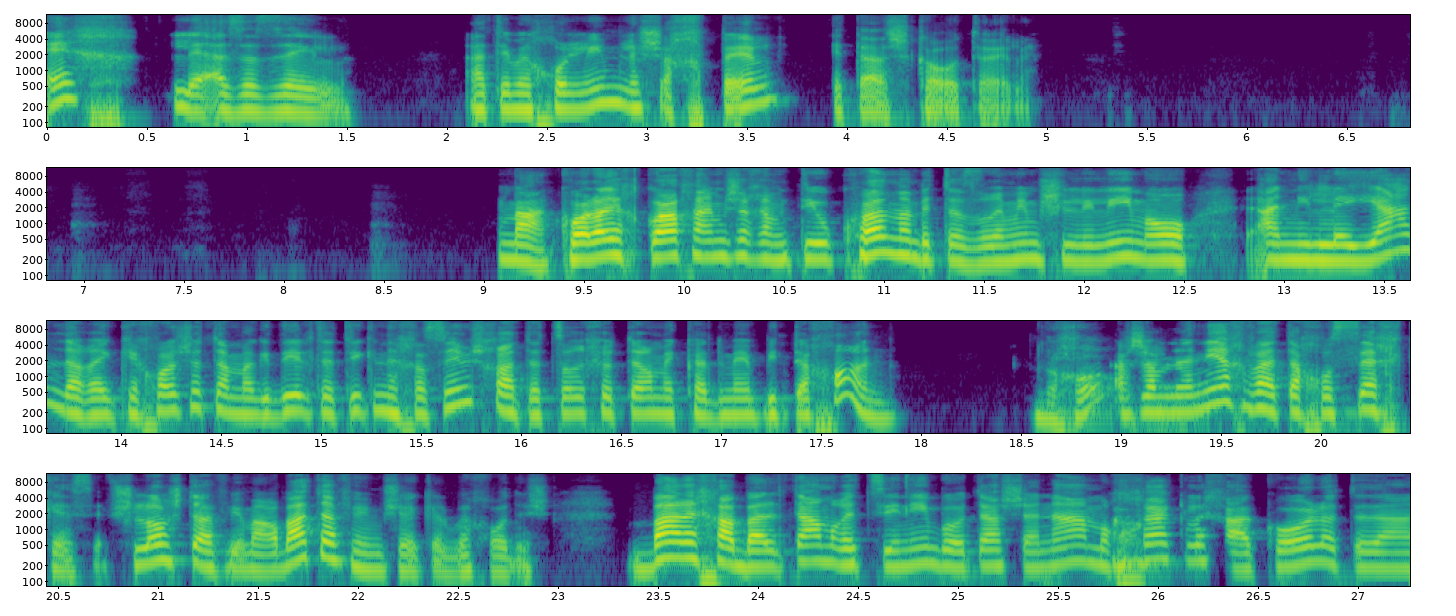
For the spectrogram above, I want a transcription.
איך לעזאזל אתם יכולים לשכפל את ההשקעות האלה? מה, כל, כל החיים שלכם תהיו כל הזמן בתזרימים שליליים, או אני ליד, הרי ככל שאתה מגדיל את התיק נכסים שלך, אתה צריך יותר מקדמי ביטחון. נכון? עכשיו נניח ואתה חוסך כסף, 3,000, 4,000 שקל בחודש, בא לך בלת"ם רציני באותה שנה, מוחק לך הכל, אתה,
